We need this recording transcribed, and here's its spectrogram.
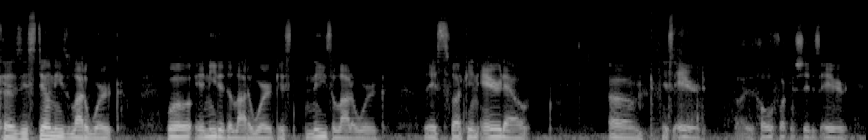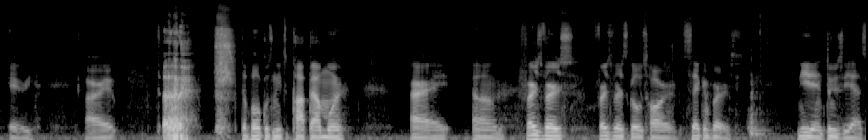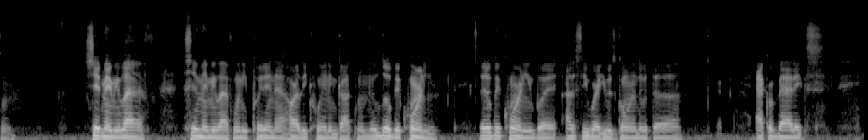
cause it still needs a lot of work. Well, it needed a lot of work. It needs a lot of work. It's fucking aired out. Um, it's aired. Uh, this whole fucking shit is aired, airy. All right. the vocals need to pop out more. All right. Um, First verse, first verse goes hard. Second verse, needed enthusiasm. Shit made me laugh. Shit made me laugh when he put in that Harley Quinn and Gotham. A little bit corny, a little bit corny, but I see where he was going with the acrobatics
